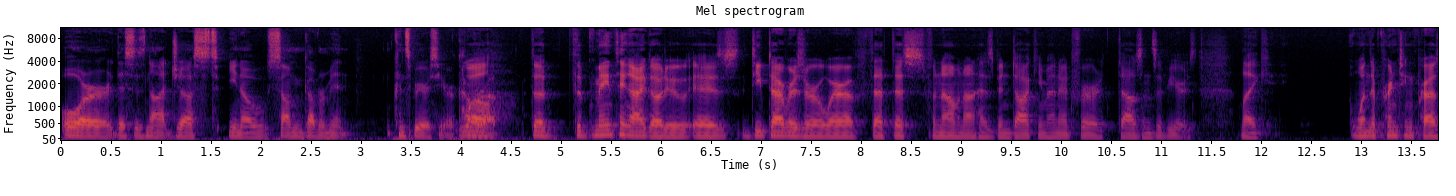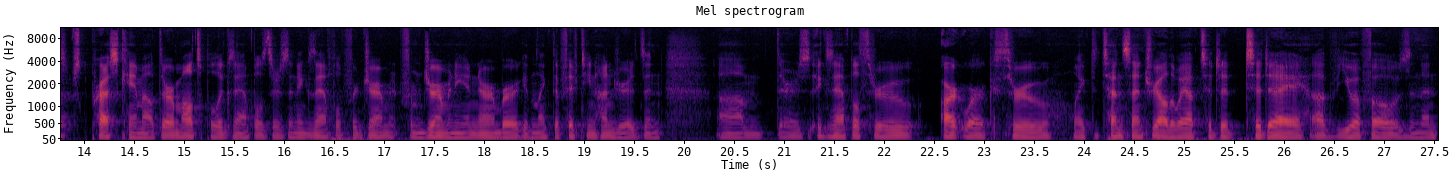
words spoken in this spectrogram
or this is not just you know some government conspiracy or cover well up? the the main thing i go to is deep divers are aware of that this phenomenon has been documented for thousands of years. Like when the printing press press came out, there are multiple examples. There's an example for German from Germany in Nuremberg in like the 1500s, and um, there's example through artwork through like the 10th century all the way up to t- today of UFOs, and then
